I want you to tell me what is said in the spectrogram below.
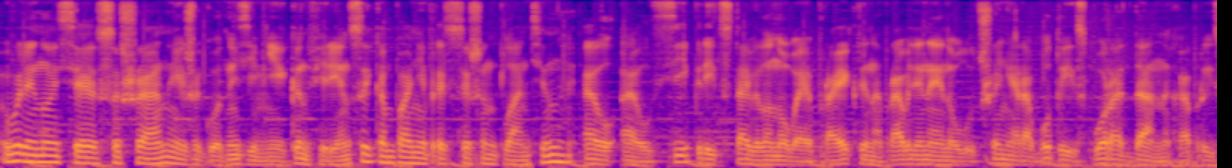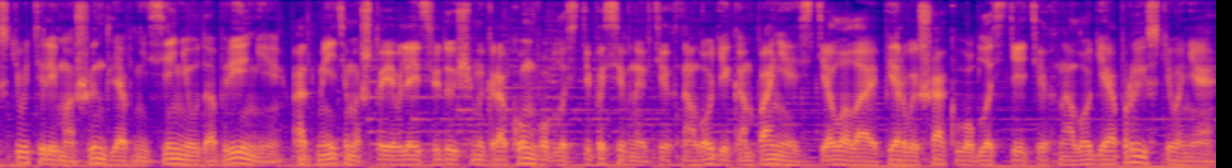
В Иллинойсе, США на ежегодной зимней конференции компания Precision Planting LLC представила новые проекты, направленные на улучшение работы и сбора данных опрыскивателей машин для внесения удобрений. Отметим, что являясь ведущим игроком в области пассивных технологий, компания сделала первый шаг в области технологий опрыскивания.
